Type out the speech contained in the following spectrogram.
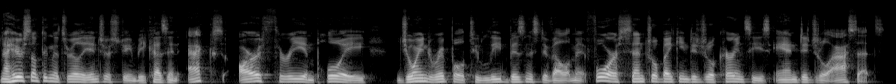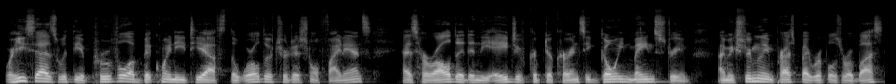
Now, here's something that's really interesting because an ex R3 employee joined Ripple to lead business development for central banking digital currencies and digital assets, where he says with the approval of Bitcoin ETFs, the world of traditional finance has heralded in the age of cryptocurrency going mainstream. I'm extremely impressed by Ripple's robust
